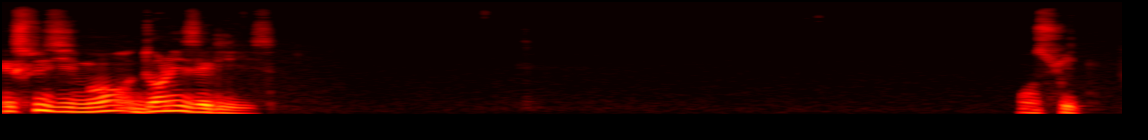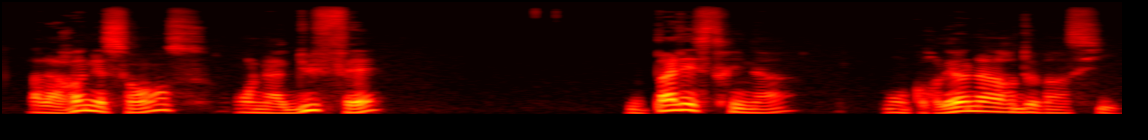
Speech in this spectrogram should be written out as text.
exclusivement dans les églises. Ensuite, à la Renaissance, on a Dufay, ou Palestrina, ou encore Léonard de Vinci.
